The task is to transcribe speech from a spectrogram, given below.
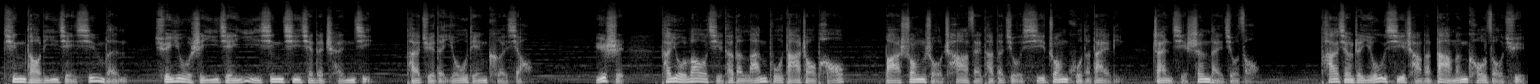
听到了一件新闻，却又是一件一星期前的沉寂，他觉得有点可笑。于是他又捞起他的蓝布大罩袍，把双手插在他的旧西装裤的袋里，站起身来就走。他向着游戏场的大门口走去。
